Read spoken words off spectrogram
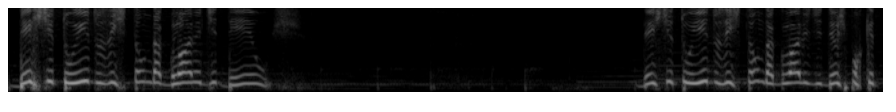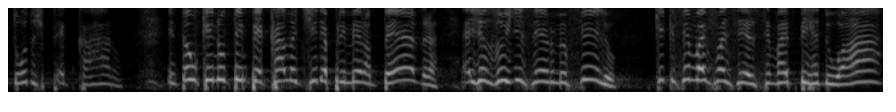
Destituídos estão da glória de Deus. destituídos estão da glória de Deus, porque todos pecaram. Então, quem não tem pecado, tire a primeira pedra. É Jesus dizendo: meu filho, o que, que você vai fazer? Você vai perdoar?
